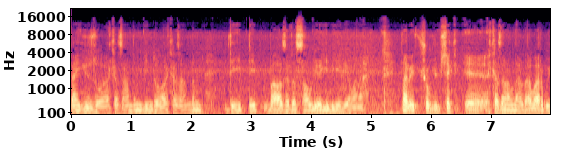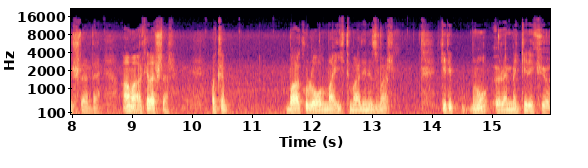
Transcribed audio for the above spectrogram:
Ben 100 dolar kazandım, 1000 dolar kazandım deyip deyip bazıları da sallıyor gibi geliyor bana. Tabii çok yüksek e, kazananlar da var bu işlerde. Ama arkadaşlar bakın Bağkurlu olma ihtimaliniz var. Gidip bunu öğrenmek gerekiyor.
